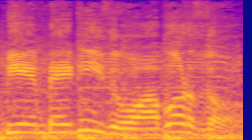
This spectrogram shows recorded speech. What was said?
Bienvenido a bordo.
